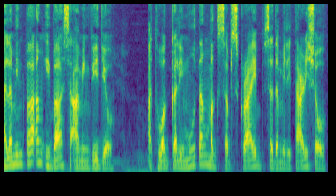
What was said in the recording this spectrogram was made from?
Alamin pa ang iba sa aming video at huwag kalimutang mag-subscribe sa The Military Show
